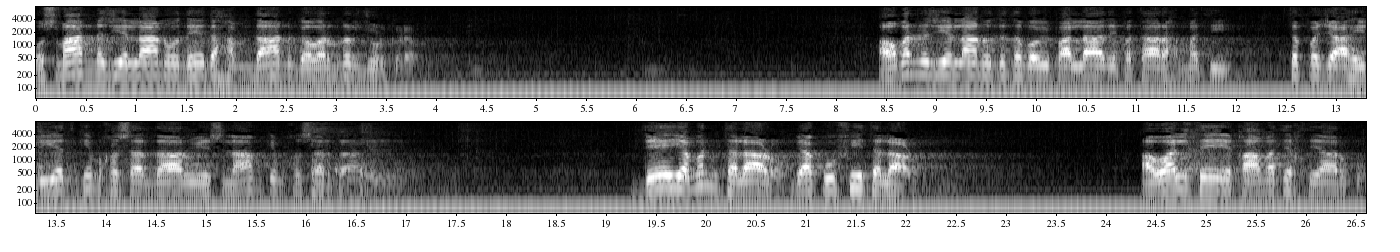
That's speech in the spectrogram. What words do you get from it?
عثمان رضی الله عنه د د حمدان گورنر جوړ کړو عمر رضی الله عنه د تبوی په الله دې پتا رحمتي ته په جاهلیت کې مخسردار او اسلام کې مخسردار د یمن تلاړو بیا کوفی تلاړو اول ته اقامت اختیار کو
